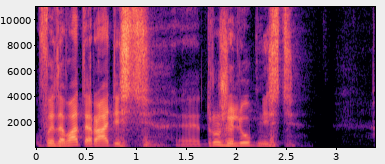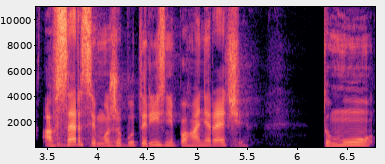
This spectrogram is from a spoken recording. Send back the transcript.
видавати радість, е, дружелюбність, а в серці може бути різні погані речі. Тому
